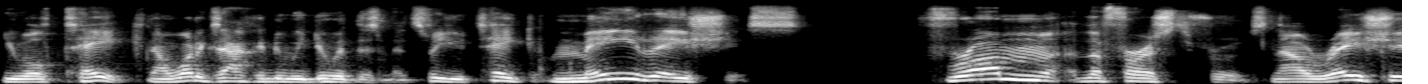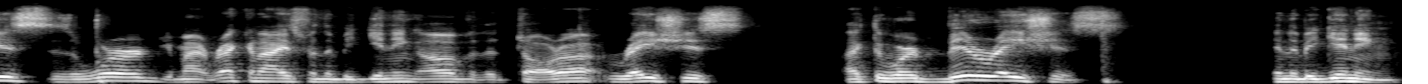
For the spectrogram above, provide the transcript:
you will take. Now, what exactly do we do with this mitzvah? You take meireshis from the first fruits. Now, rashis is a word you might recognize from the beginning of the Torah. Rashis, like the word birashis in the beginning.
